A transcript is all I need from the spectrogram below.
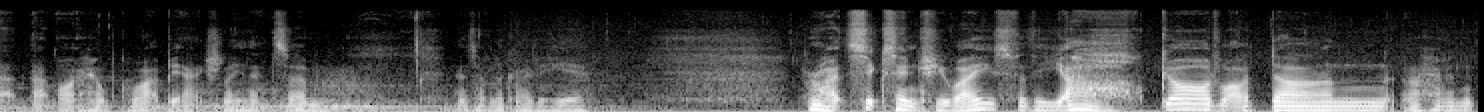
that that might help quite a bit actually. Let's um let's have a look over here. Right, six entryways for the. Oh God, what have I've done! I haven't.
